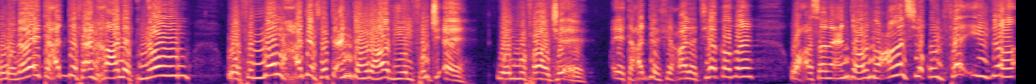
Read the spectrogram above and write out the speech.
هو لا يتحدث عن حالة نوم وفي النوم حدثت عنده هذه الفجأة والمفاجأة. يتحدث في حالة يقظة وحصل عنده نعاس يقول فإذا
